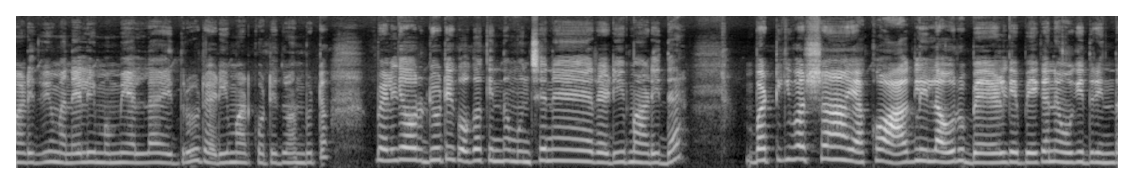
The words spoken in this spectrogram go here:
ಮಾಡಿದ್ವಿ. ಮನೇಲಿ ಮಮ್ಮಿ ಎಲ್ಲ ಇದ್ದರು ರೆಡಿ ಮಾಡಿಕೊಟ್ಟಿದ್ರು ಅಂದ್ಬಿಟ್ಟು ಬೆಳಗ್ಗೆ ಅವ್ರ ಡ್ಯೂಟಿಗೆ ಹೋಗೋಕ್ಕಿಂತ ಮುಂಚೆನೇ ರೆಡಿ ಮಾಡಿದ್ದೆ. ಬಟ್ ಈ ವರ್ಷ ಯಾಕೋ ಆಗಲಿಲ್ಲ. ಅವರು ಬೆಳಗ್ಗೆ ಬೇಗನೆ ಹೋಗಿದ್ರಿಂದ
